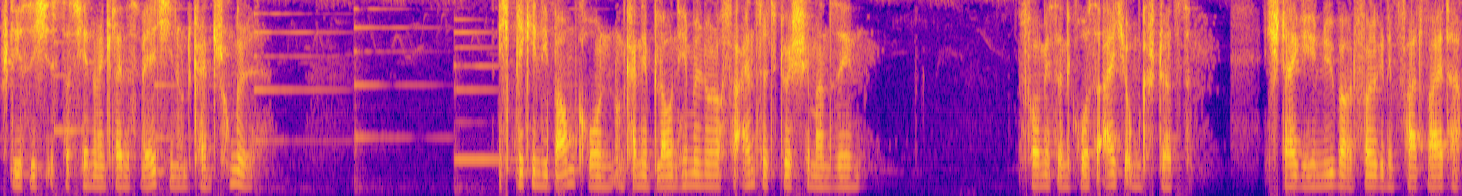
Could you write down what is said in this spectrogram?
Schließlich ist das hier nur ein kleines Wäldchen und kein Dschungel. Ich blicke in die Baumkronen und kann den blauen Himmel nur noch vereinzelt durchschimmern sehen. Vor mir ist eine große Eiche umgestürzt. Ich steige hinüber und folge dem Pfad weiter.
